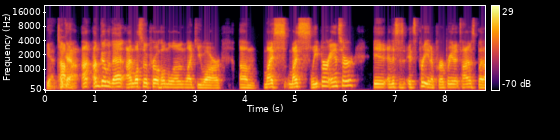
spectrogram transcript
Yeah, top okay, five. I, I'm good with that. I'm also pro Home Alone, like you are. Um, my my sleeper answer is, and this is it's pretty inappropriate at times, but uh,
